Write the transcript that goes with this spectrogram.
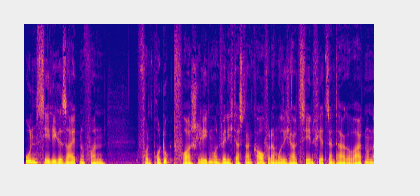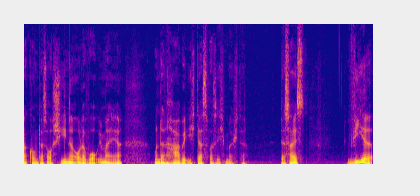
unzählige Seiten von, von Produktvorschlägen und wenn ich das dann kaufe, dann muss ich halt 10, 14 Tage warten und dann kommt das aus China oder wo auch immer her und dann habe ich das, was ich möchte. Das heißt, wir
